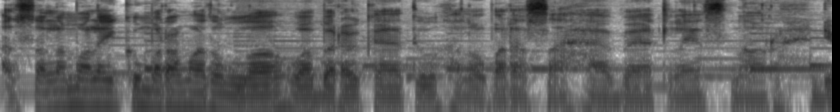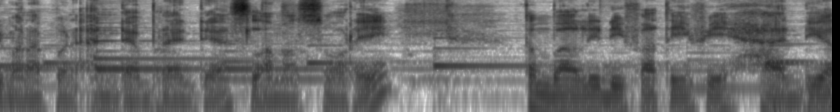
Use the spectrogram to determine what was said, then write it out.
Assalamualaikum warahmatullahi wabarakatuh. Halo para sahabat Lesnar Di mana pun anda berada selamat sore. Kembali Diva TV hadir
